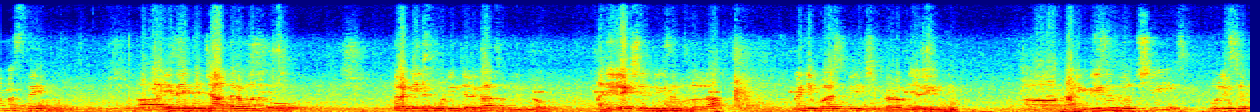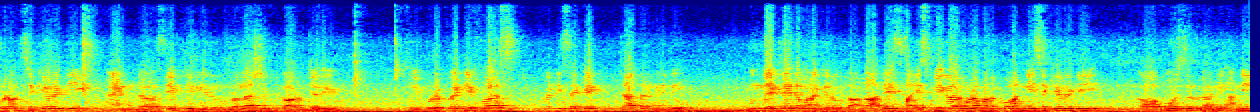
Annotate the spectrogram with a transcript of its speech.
నమస్తే. ఏదైతే జాతర మనకు థర్టీన్ ఫోర్టీన్ జరగాల్సి ఉందో అది ఎలక్షన్ రీజన్స్ వల్ల ట్వంటీ పర్సెంట్ షిఫ్ట్ అవ్వడం జరిగింది. దానికి రీజన్స్ వచ్చి పోలీస్ చెప్పడం సెక్యూరిటీ అండ్ సేఫ్టీ రీజన్స్ వల్ల షిఫ్ట్ కావడం జరిగింది. సో ఇప్పుడు ట్వంటీ ఫస్ట్ ట్వంటీ సెకండ్ జాతర అనేది ముందు ఎట్లయితే మనకు జరుగుతుందో అదే ఎస్పీ గారు కూడా మనకు అన్ని సెక్యూరిటీ ఫోర్సెస్ కానీ అన్ని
